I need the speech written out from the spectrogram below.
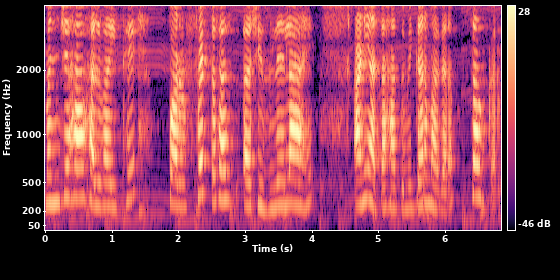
म्हणजे हा हलवा इथे परफेक्ट असा शिजलेला आहे. आणि आता हा तुम्ही गरमागरम सर्व करू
